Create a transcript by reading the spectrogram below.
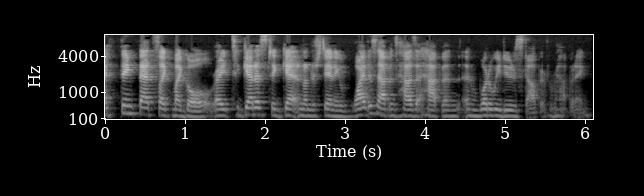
i think that's like my goal right to get us to get an understanding of why this happens how does it happen and what do we do to stop it from happening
